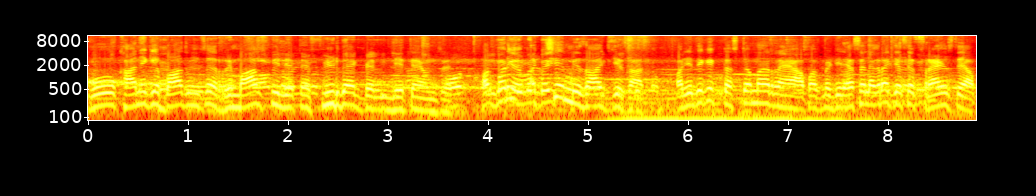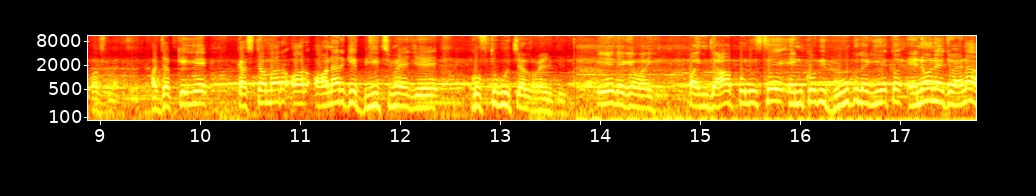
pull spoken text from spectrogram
वो खाने के बाद उनसे रिमार्क्स भी लेते हैं फीडबैक भी लेते हैं उनसे। और बड़े अच्छे मिजाज के साथ। और ये देखिए कस्टमर रहे हैं आपस में ऐसा लग रहा है जैसे फ्रेंड्स थे आपस में। और जबकि ये कस्टमर और ऑनर के बीच में ये गुफ्तगू चल रही थी। ये देखें भाई पंजाब पुलिस से इनको भी भूख लगी है तो इन्होंने जो है ना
